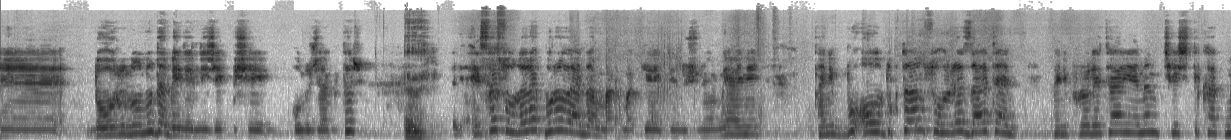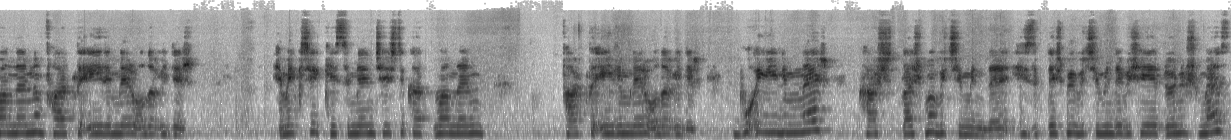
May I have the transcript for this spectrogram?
e, doğruluğunu da belirleyecek bir şey olacaktır. Evet. Esas olarak buralardan bakmak gerektiğini düşünüyorum. Yani hani bu olduktan sonra zaten hani proletaryanın çeşitli katmanlarının farklı eğilimleri olabilir. Emekçi kesimlerin çeşitli katmanlarının farklı eğilimleri olabilir. Bu eğilimler karşıtlaşma biçiminde, hizipleşme biçiminde bir şeye dönüşmez.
